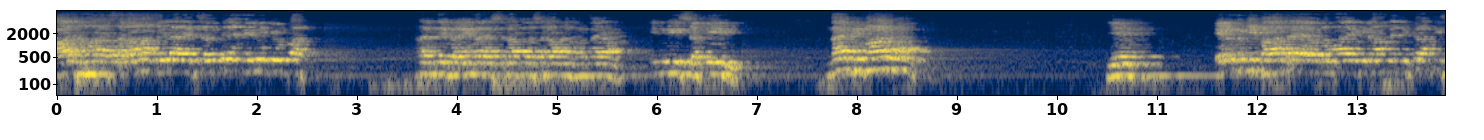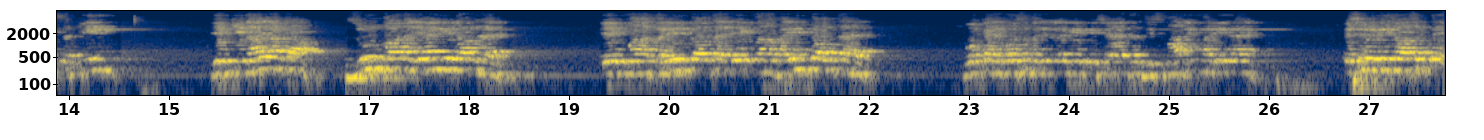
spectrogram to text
आज हमारा सालाना मेला है, चलते हैं मेले के ऊपर। हज़रत इब्राहिम अलैहिस्सलाम ने फरमाया, इन्नी सकीम मैं बीमार हूँ। ये इल्म की बात है उलमाए किराम ने लिखा कि सकीम ये किनाया था, जुल्म माना यह नहीं है। एक माना करीब का होता है, एक माना बैद का होता है। वो कह, वो समझने लगे कि शायद जिस्मानी मरीज़ है। इसलिए नहीं जा सकते।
